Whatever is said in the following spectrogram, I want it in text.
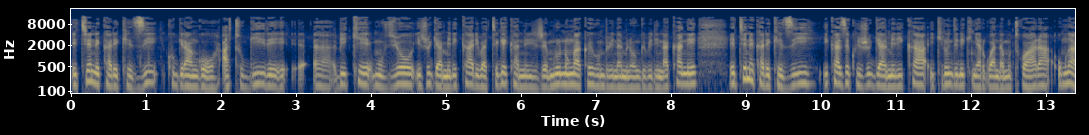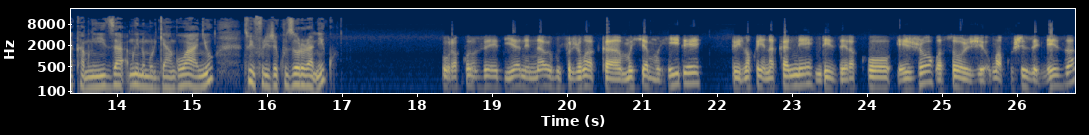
etienne karekezi kugira ngo atubwire uh, bike mu vyo ijwi rya amerika ribategekanirije muri uno mwaka w'ibihumbi bibiri na mirongo ibiri na kane. Etienne karekezi ikaze ku ijwi rya amerika ikirundi n'ikinyarwanda mutwara umwaka mwiza mwe n'umuryango wanyu. Tubifurije kuzororanirwa urakoze diane nawe nkwifurije umwaka mushya muhire. Bibiri na makumyabiri na kane ndizera ko ejo wasoje umwaka ushize neza.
